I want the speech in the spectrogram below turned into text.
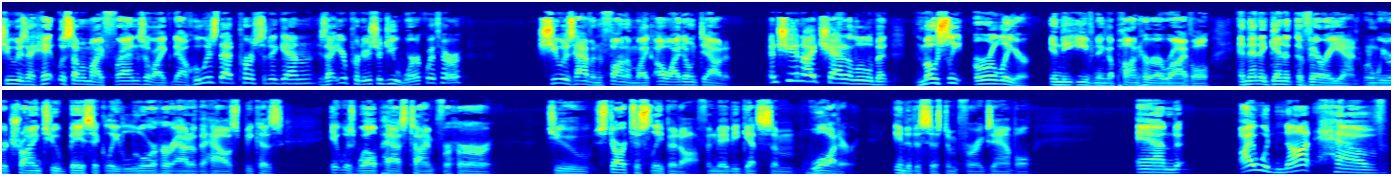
She was a hit with some of my friends are like, now, who is that person again? Is that your producer? Do you work with her? She was having fun. I'm like, oh, I don't doubt it. And she and I chatted a little bit, mostly earlier in the evening upon her arrival, and then again at the very end when we were trying to basically lure her out of the house because it was well past time for her to start to sleep it off and maybe get some water into the system, for example. And I would not have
